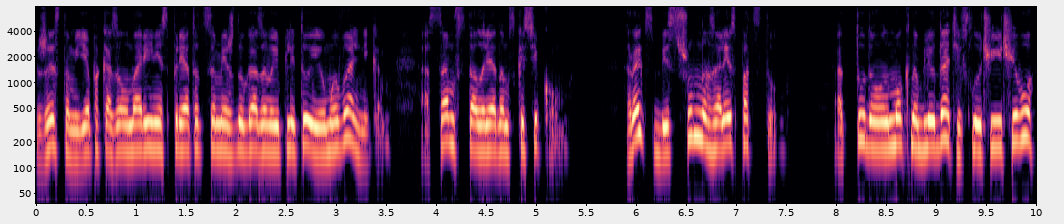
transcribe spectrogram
Жестом я показал Марине спрятаться между газовой плитой и умывальником, а сам встал рядом с косяком. Рекс бесшумно залез под стол. Оттуда он мог наблюдать и в случае чего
